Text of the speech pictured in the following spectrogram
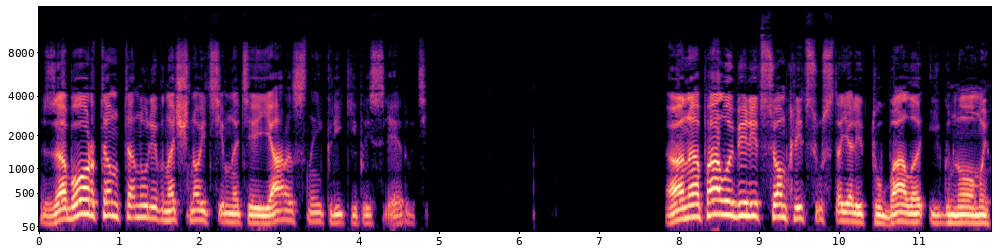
За бортом тонули в ночной темноте яростные крики преследователей. А на палубе лицом к лицу стояли Тубала и гномы.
